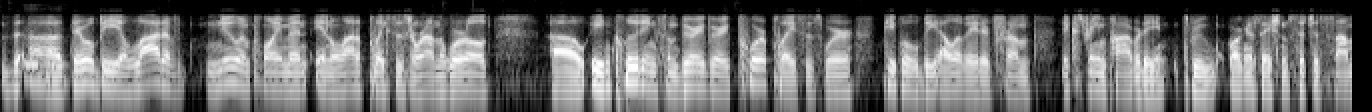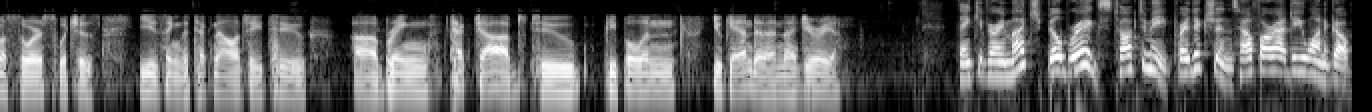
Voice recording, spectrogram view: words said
The, uh, mm-hmm. uh, there will be a lot of new employment in a lot of places around the world uh, including some very, very poor places where people will be elevated from extreme poverty through organizations such as Samasource, which is using the technology to uh, bring tech jobs to people in Uganda and Nigeria. Thank you very much. Bill Briggs, talk to me. Predictions. How far out do you want to go?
